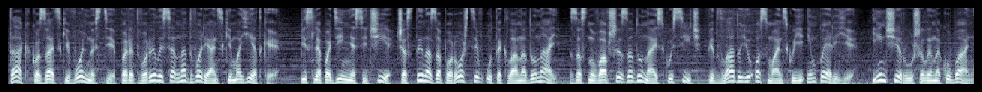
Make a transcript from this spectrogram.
Так, козацькі вольності перетворилися на дворянські маєтки. Після падіння Січі частина запорожців утекла на Дунай, заснувавши Задунайську Січ під владою Османської імперії. Інші рушили на Кубань.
